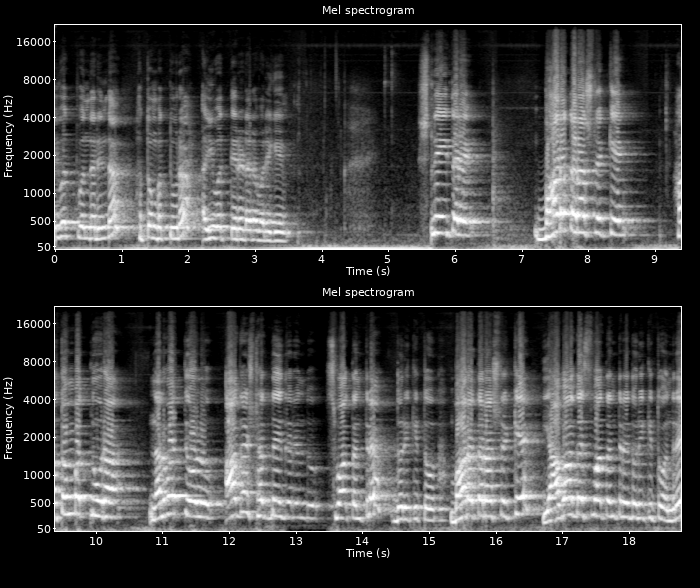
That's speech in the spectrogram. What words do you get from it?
ಐವತ್ತೊಂದರಿಂದ ಹತ್ತೊಂಬತ್ತು ನೂರ ಐವತ್ತೆರಡರವರೆಗೆ ಸ್ನೇಹಿತರೆ, ಭಾರತ ರಾಷ್ಟ್ರಕ್ಕೆ ಹತ್ತೊಂಬತ್ತು ನೂರ ನಲವತ್ತೇಳು ಆಗಸ್ಟ್ ಹದಿನೈದರಂದು ಸ್ವಾತಂತ್ರ್ಯ ದೊರಕಿತು. ಭಾರತ ರಾಷ್ಟ್ರಕ್ಕೆ ಯಾವಾಗ ಸ್ವಾತಂತ್ರ್ಯ ದೊರಕಿತು ಅಂದರೆ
